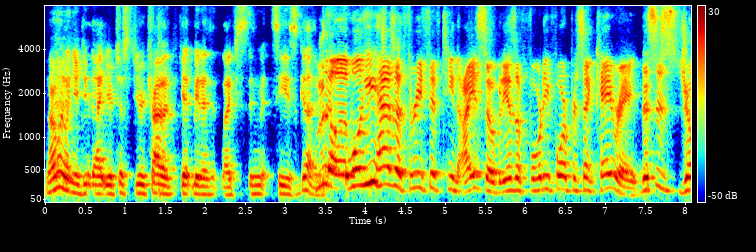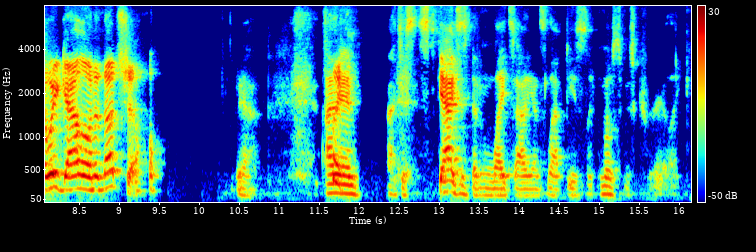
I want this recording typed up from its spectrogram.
Normally when you do that, you're just you're trying to get me to like see he's good. No, well, he has a 315 ISO, but he has a 44% K rate. This is Joey Gallo in a nutshell. Yeah. I mean, I just Skaggs has been lights out against lefties like most of his career. Like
